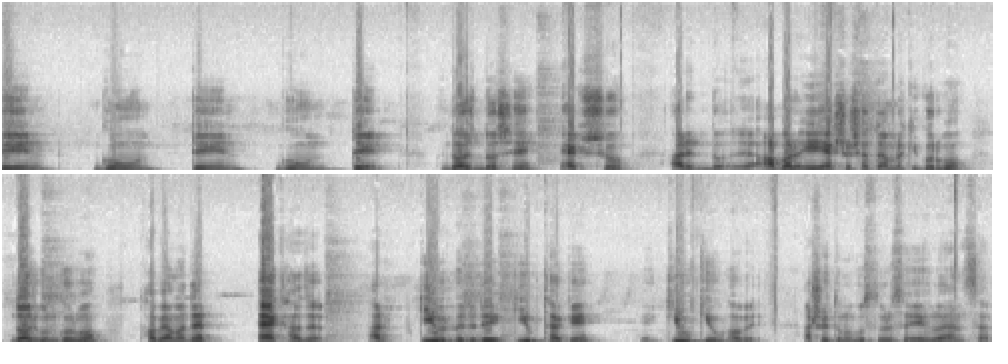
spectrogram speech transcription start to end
টেন গুণ টেন গুণ টেন দশ দশে একশো আর আবার এই একশোর সাথে আমরা কি করব? দশ গুণ করব, হবে আমাদের এক হাজার। আর কিউর যদি কিউব থাকে কিউ কিউব হবে। আসলে তুমি বুঝতে পেরেছ, এই হলো অ্যান্সার।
